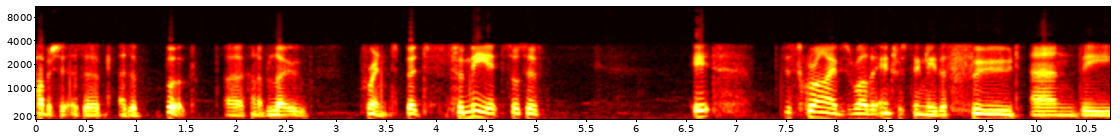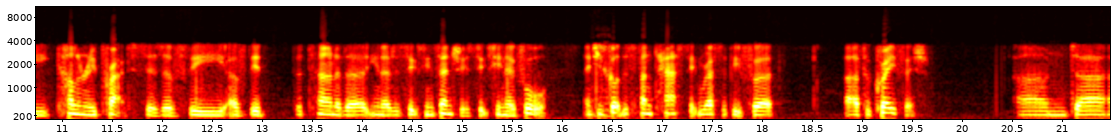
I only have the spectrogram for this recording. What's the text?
publish it as a as a book, uh, kind of low print. But for me, it sort of it describes rather interestingly the food and the culinary practices of the of the, the turn of the you know the 16th century, 1604, and she's got this fantastic recipe for uh, for crayfish, and uh,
